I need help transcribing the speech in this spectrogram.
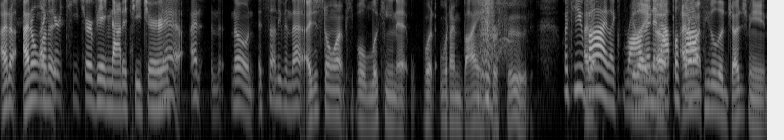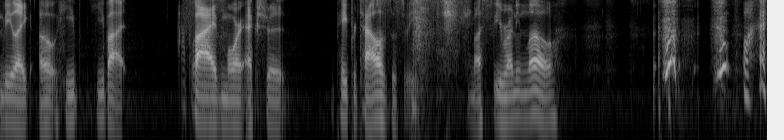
I don't I don't Like want your teacher being not a teacher. Yeah, I no, it's not even that. I just don't want people looking at what what I'm buying for food. What do you I buy? Like ramen like, and oh, applesauce. I don't want people to judge me and be like, "Oh, he he bought five more extra paper towels this week. Must be running low." What?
